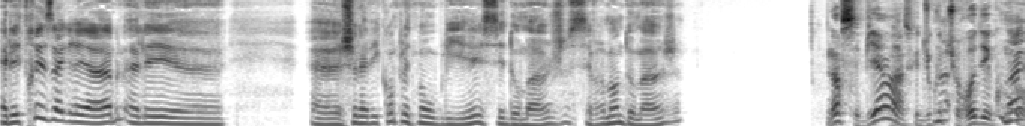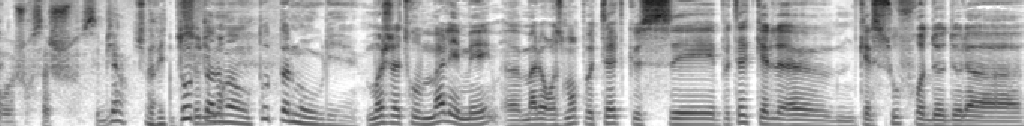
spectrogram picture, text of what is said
Elle est très agréable, elle est... euh, euh, je l'avais complètement oublié, c'est dommage, c'est vraiment dommage. Non, c'est bien, parce que du coup Ouais. tu redécouvres, Ouais. je trouve ça, c'est bien. Je l'avais totalement, totalement oublié. Moi, je la trouve mal aimée. Euh, malheureusement, peut-être que c'est, peut-être qu'elle, euh, qu'elle souffre de, de la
